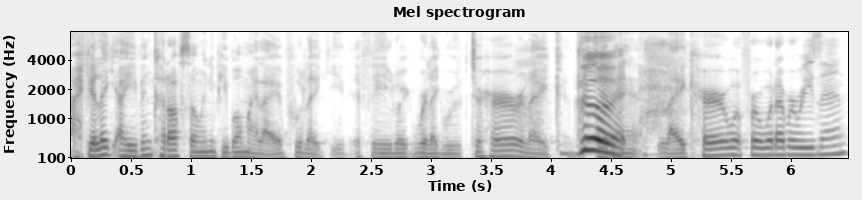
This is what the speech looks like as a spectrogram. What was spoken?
I feel like I even cut off so many people in my life who like if they like, were like rude to her or like Good. didn't like her for whatever reason.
